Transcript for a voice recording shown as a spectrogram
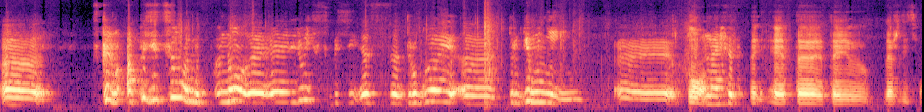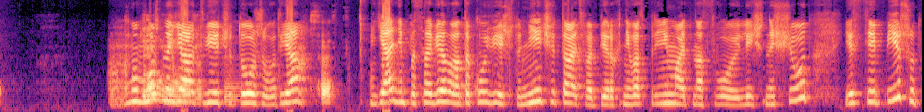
Э, скажем, оппозиционные, но э, э, люди с, с, другой, э, с другим мнением. Э, Кто? Насчет... Это, это, подождите. Ну, можно я отвечу тоже? Вот я... Писать? Я не посоветовала такую вещь, что не читать, во-первых, не воспринимать на свой личный счет. Если тебе пишут,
